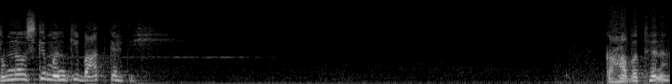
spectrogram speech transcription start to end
तुमने उसके मन की बात कह दी। कहावत है ना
